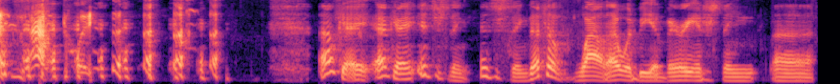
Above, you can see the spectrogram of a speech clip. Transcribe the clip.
exactly. Okay, okay, interesting, interesting. That's a wow. That would be a very interesting uh, That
